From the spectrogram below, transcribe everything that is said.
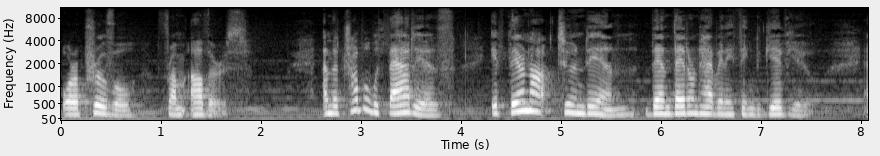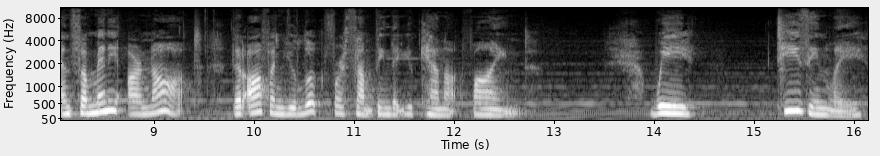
or approval from others. And the trouble with that is if they're not tuned in, then they don't have anything to give you. And so many are not that often you look for something that you cannot find. We teasingly,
